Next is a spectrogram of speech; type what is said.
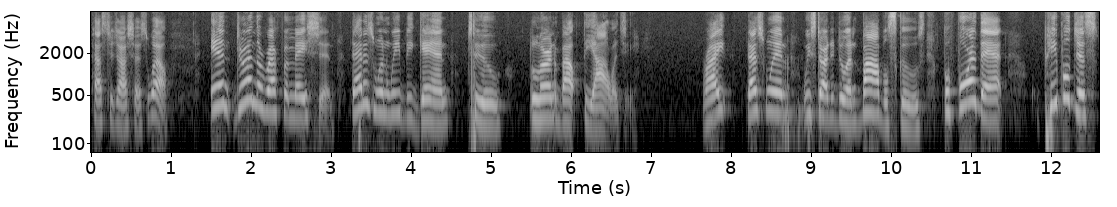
Pastor Josh, as well. In, during the Reformation, that is when we began to learn about theology, right? That's when we started doing Bible schools. Before that, people just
